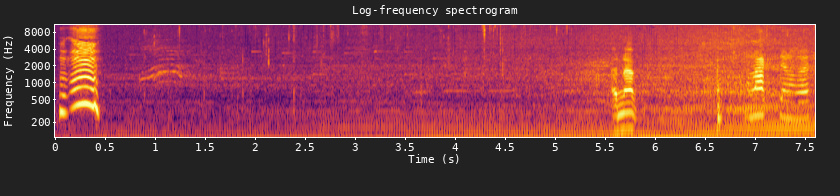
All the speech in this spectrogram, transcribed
Mm-mm. enak. enak ya guys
